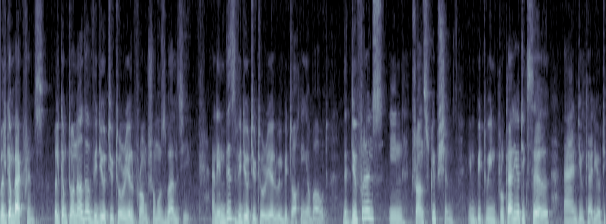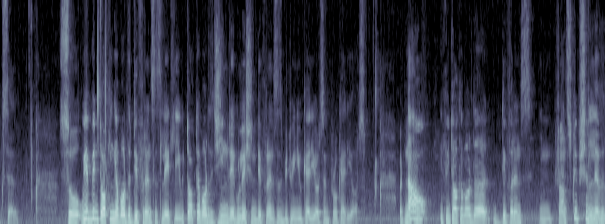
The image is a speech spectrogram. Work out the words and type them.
Welcome back friends. Welcome to another video tutorial from Shomu's Biology. And in this video tutorial, we'll be talking about the difference in transcription in between prokaryotic cell and eukaryotic cell. So we've been talking about the differences lately. We talked about the gene regulation differences between eukaryotes and prokaryotes. But now if we talk about the difference in transcription level.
